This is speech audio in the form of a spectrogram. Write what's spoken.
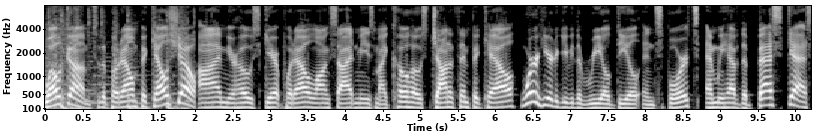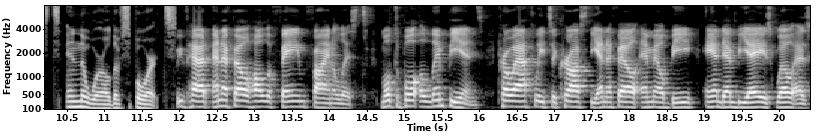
Welcome to the Podell and Piquel Show. I'm your host, Garrett Podell. Alongside me is my co-host, Jonathan Piquel. We're here to give you the real deal in sports, and we have the best guests in the world of sports. We've had NFL Hall of Fame finalists, multiple Olympians, pro athletes across the NFL, MLB, and NBA, as well as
